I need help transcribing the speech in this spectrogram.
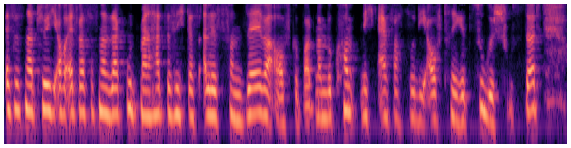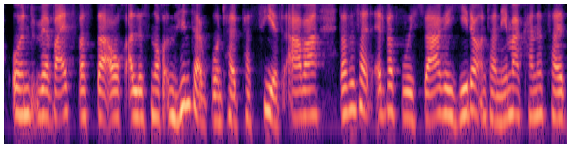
es ist natürlich auch etwas, dass man sagt, gut, man hat sich das alles von selber aufgebaut. Man bekommt nicht einfach so die Aufträge zugeschustert. Und wer weiß, was da auch alles noch im Hintergrund halt passiert. Aber das ist halt etwas, wo ich sage, jeder Unternehmer kann es halt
